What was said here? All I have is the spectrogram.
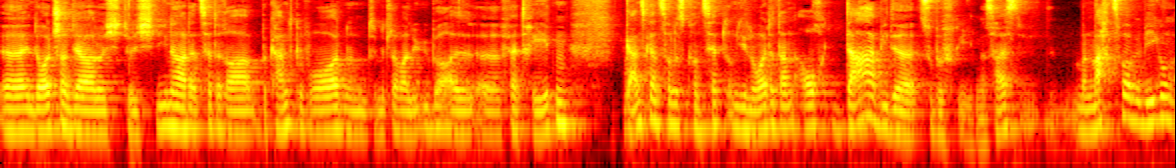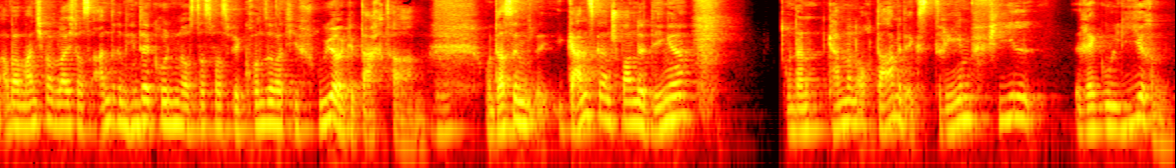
äh, in Deutschland ja durch, durch Lienhardt etc. bekannt geworden und mittlerweile überall äh, vertreten ganz, ganz tolles Konzept, um die Leute dann auch da wieder zu befrieden. Das heißt, man macht zwar Bewegung, aber manchmal vielleicht aus anderen Hintergründen, aus das, was wir konservativ früher gedacht haben. Mhm. Und das sind ganz, ganz spannende Dinge. Und dann kann man auch damit extrem viel regulieren.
